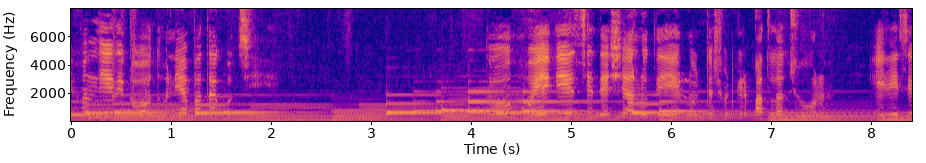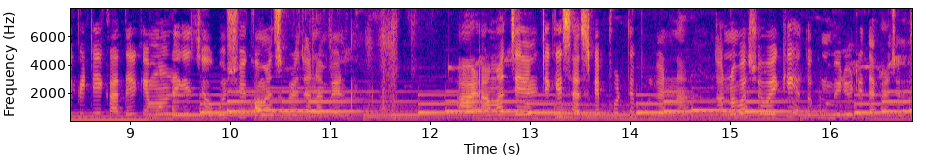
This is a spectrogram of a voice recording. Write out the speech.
এখন দিয়ে দিব ধনিয়া পাতা কুচি। তো হয়ে গিয়েছে দেশি আলু দিয়ে লইট্টা শুটকির পাতলা ঝোল। এই রেসিপিটি কাদের কেমন লেগেছে অবশ্যই কমেন্টস করে জানাবেন। চ্যানেলটিকে সাবস্ক্রাইব করতে ভুলবেন না। ধন্যবাদ সবাইকে এতক্ষণ ভিডিওটি দেখার জন্য।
